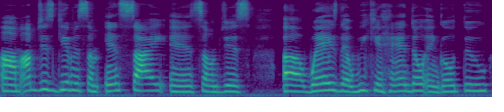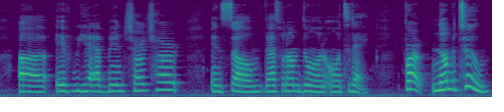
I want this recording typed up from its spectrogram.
um, I'm just giving some insight and some just uh, ways that we can handle and go through uh, if we have been church hurt. And so that's what I'm doing on today. First, number two,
